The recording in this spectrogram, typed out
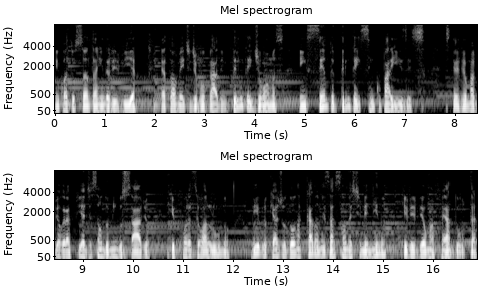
enquanto o santo ainda vivia, é atualmente divulgado em 30 idiomas em 135 países. Escreveu uma biografia de São Domingos Sávio, que fora seu aluno, livro que ajudou na canonização deste menino que viveu uma fé adulta.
